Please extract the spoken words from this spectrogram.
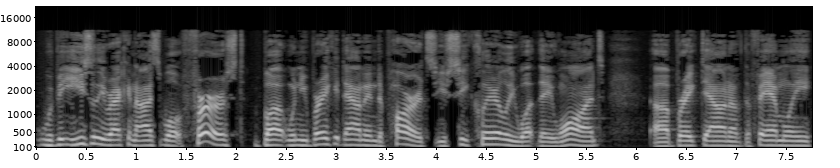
would be easily recognizable at first, but when you break it down into parts, you see clearly what they want. Uh, breakdown of the family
